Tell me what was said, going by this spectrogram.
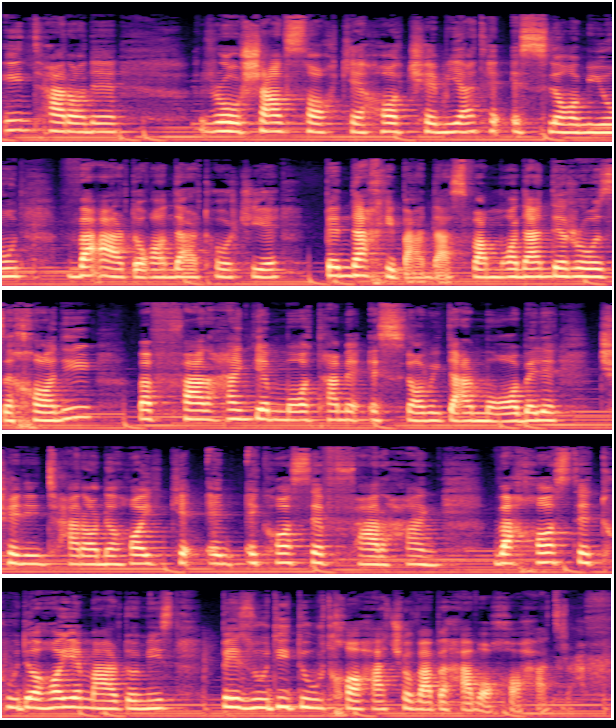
این ترانه روشن ساخت که حاکمیت اسلامیون و اردوغان در ترکیه به نخی بند است و مانند روزخانی و فرهنگ ماتم اسلامی در مقابل چنین ترانه هایی که انعکاس فرهنگ و خواست توده های مردمی است به زودی دود خواهد شد و به هوا خواهد رفت.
